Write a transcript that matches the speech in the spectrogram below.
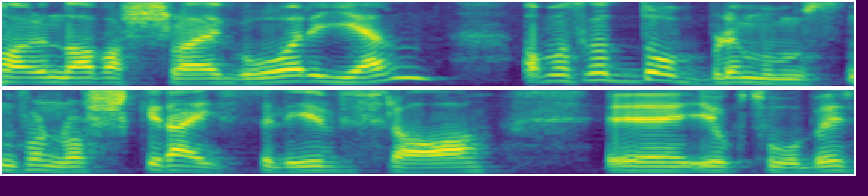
har hun da varsla i går igjen at man skal doble momsen for norsk reiseliv fra eh, i oktober.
